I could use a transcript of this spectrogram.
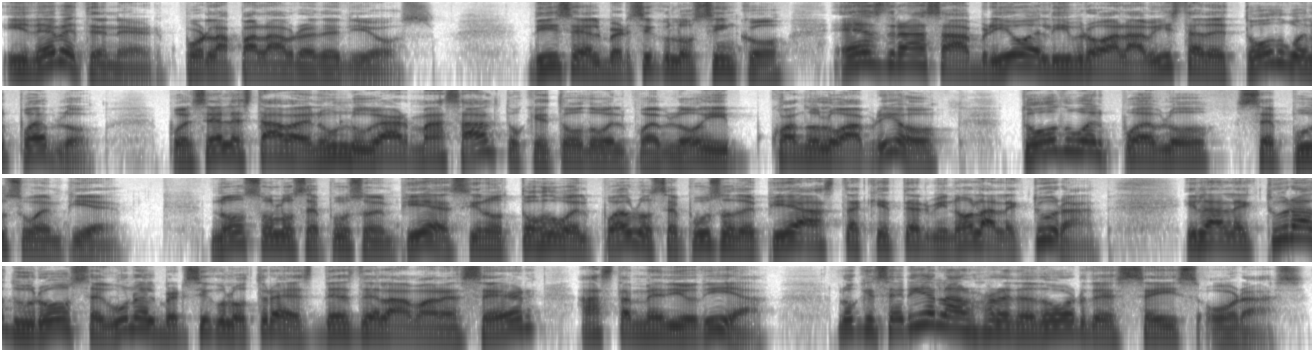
y debe tener por la palabra de Dios. Dice el versículo 5, Esdras abrió el libro a la vista de todo el pueblo, pues él estaba en un lugar más alto que todo el pueblo, y cuando lo abrió, todo el pueblo se puso en pie. No solo se puso en pie, sino todo el pueblo se puso de pie hasta que terminó la lectura. Y la lectura duró, según el versículo 3, desde el amanecer hasta mediodía, lo que serían alrededor de seis horas.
